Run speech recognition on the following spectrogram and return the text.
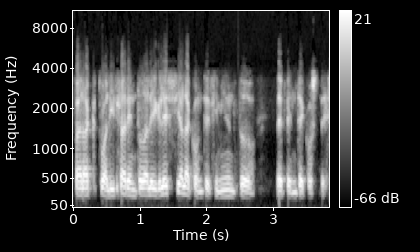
para actualizar en toda la Iglesia el acontecimiento de Pentecostés.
